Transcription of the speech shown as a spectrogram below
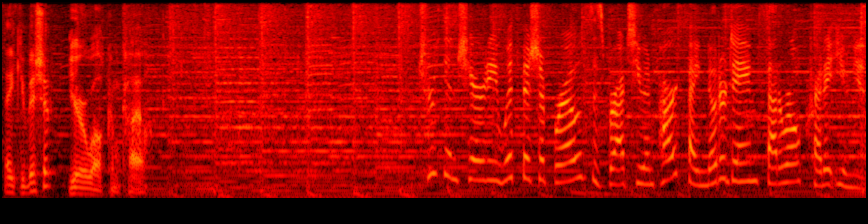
Thank you, Bishop. You're welcome, Kyle. Truth and Charity with Bishop Rhoades is brought to you in part by Notre Dame Federal Credit Union.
